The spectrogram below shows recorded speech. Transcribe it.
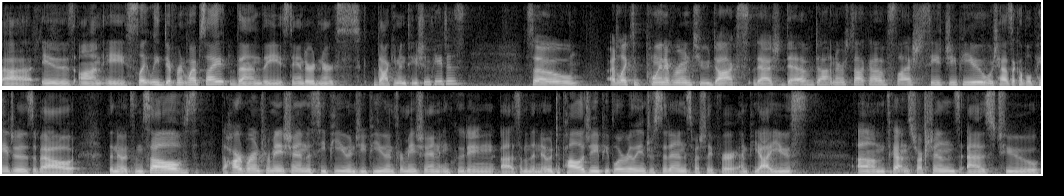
uh, is on a slightly different website than the standard NERSC documentation pages. So I'd like to point everyone to docs-dev.nersc.gov slash cgpu, which has a couple pages about the nodes themselves, the hardware information, the CPU and GPU information, including uh, some of the node topology people are really interested in, especially for MPI use. Um, it's got instructions as to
